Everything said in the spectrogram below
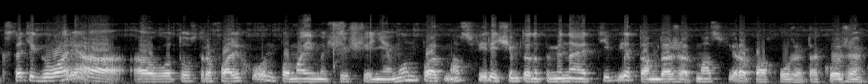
кстати говоря, а вот остров Альхон, по моим ощущениям, он по атмосфере чем-то напоминает Тибет, там даже атмосфера похожа, такой же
